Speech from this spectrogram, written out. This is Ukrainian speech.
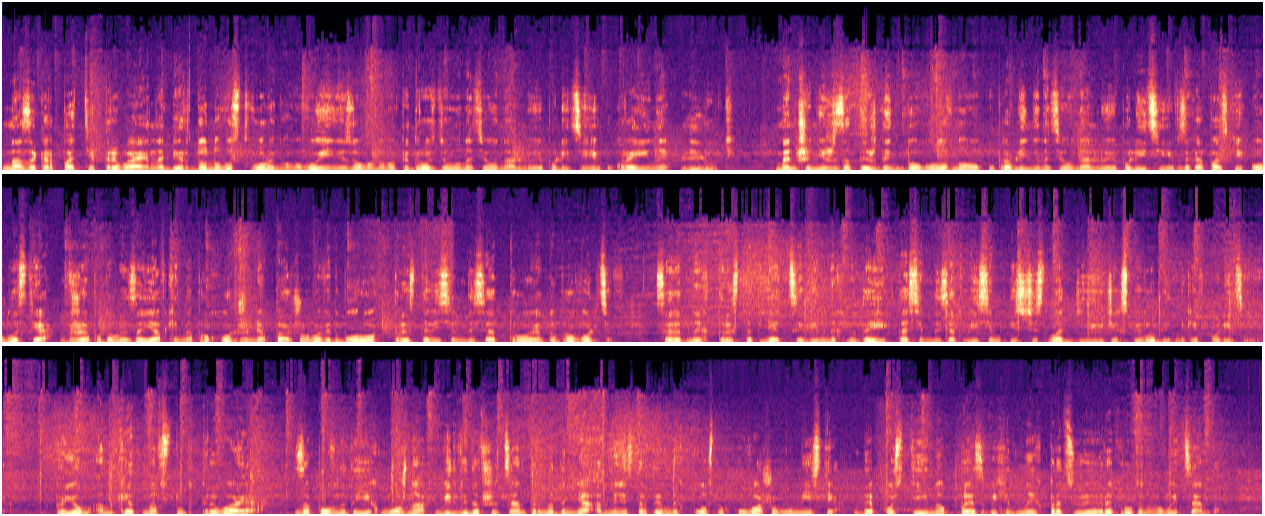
На Закарпатті триває набір до новоствореного воєнізованого підрозділу Національної поліції України Лють. Менше ніж за тиждень до головного управління Національної поліції в Закарпатській області вже подали заявки на проходження першого відбору 383 добровольців. Серед них 305 цивільних людей та 78 із числа діючих співробітників поліції. Прийом анкет на вступ триває. Заповнити їх можна, відвідавши центр надання адміністративних послуг у вашому місті, де постійно без вихідних працює рекрутинговий центр.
